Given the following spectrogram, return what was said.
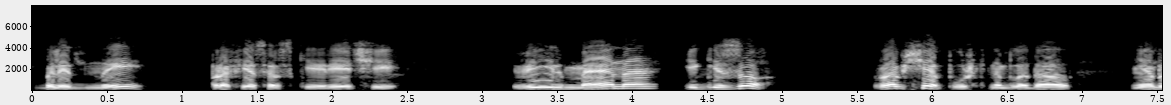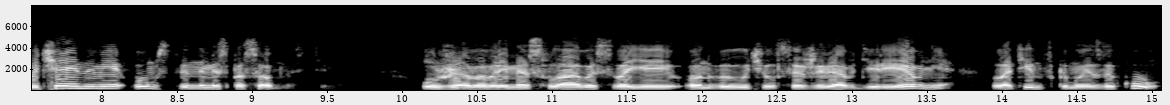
бледны профессорские речи Вильмена и Гизо. Вообще Пушкин обладал необычайными умственными способностями. Уже во время славы своей он выучился, живя в деревне, латинскому языку,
